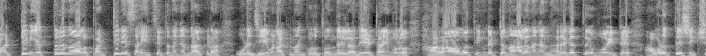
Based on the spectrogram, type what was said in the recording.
പട്ടിണി എത്ര നാൾ പട്ടിണി സഹിച്ചിട്ട് ഞങ്ങൾ എന്താക്കട? കൂടെ ജീവനാക്കണം ഞങ്ങൾക്ക് ഒരു തൊന്തരില്ല അതേ ടൈമിലും ഹറാമ് തിണ്ടിട്ട് നാളെ ഞങ്ങൾ നരകത്ത് പോയിട്ട് അവിടുത്തെ ശിക്ഷ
